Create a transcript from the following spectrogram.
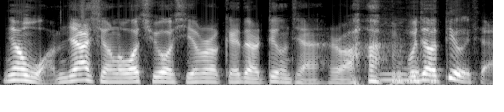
你像我们家行了，我娶我媳妇儿给点定钱是吧？嗯不叫定钱，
